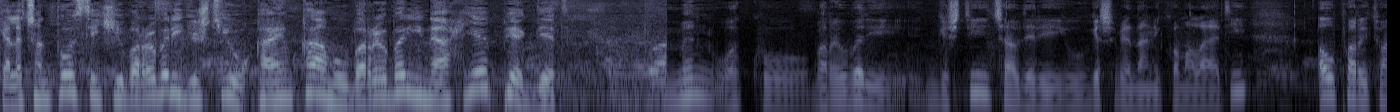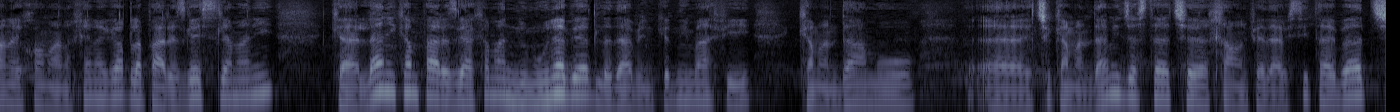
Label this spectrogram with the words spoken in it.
کە لە چەند پۆستێکی بەڕێوبەری گشتی و قایمقام و بەڕێوبەری ناحیە پێک دێت. من وەکو بەڕێوبەری گشتی چاودێری و گەشەپێدانی کۆمەڵایەتی ئەو پەڕی توانای خۆمان خێنە گەڕ لە پارێزگای سلێمانی کە لانی کەم پارێزگاکەمان نمونە بێت لە دابینکردنی مافی کەمەندام و چ کەمەندامی جەستە چ خاوەن پێداویستی تایبەت چ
